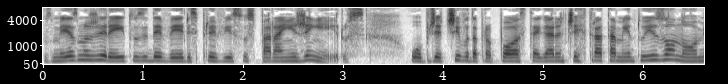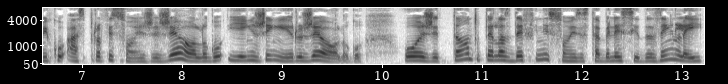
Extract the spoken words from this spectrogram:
os mesmos direitos e deveres previstos para engenheiros. O objetivo da proposta é garantir tratamento isonômico às profissões de geólogo e engenheiro geólogo, hoje tanto pelas definições estabelecidas em lei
